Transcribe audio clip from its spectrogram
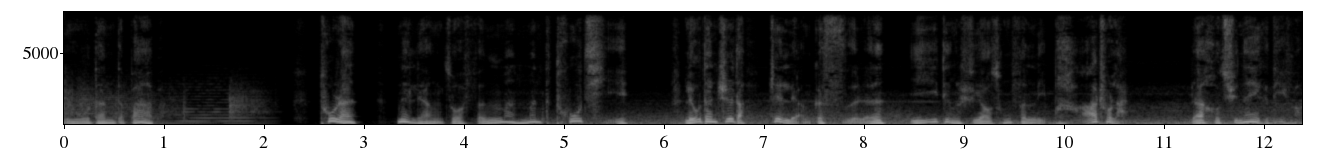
刘丹的爸爸。突然，那两座坟慢慢的凸起，刘丹知道这两个死人一定是要从坟里爬出来，然后去那个地方。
